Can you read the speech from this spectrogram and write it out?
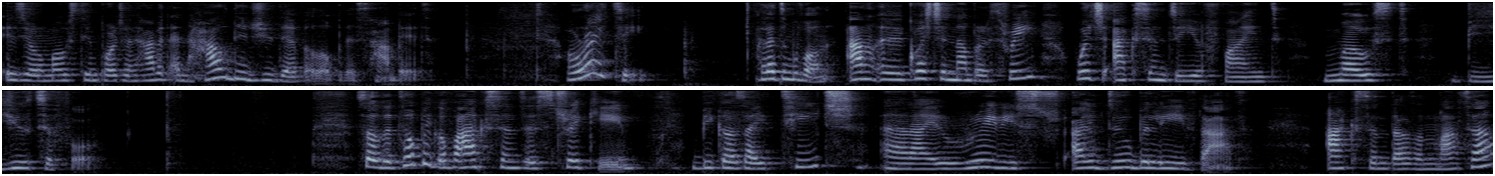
is your most important habit, and how did you develop this habit? Alrighty, let's move on. Uh, question number three: Which accent do you find most beautiful? So the topic of accents is tricky because I teach and I really I do believe that accent doesn't matter.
